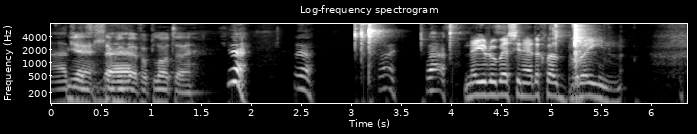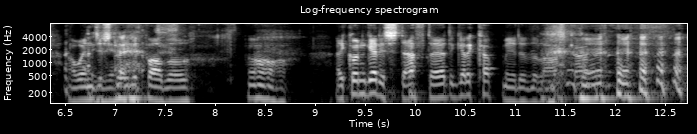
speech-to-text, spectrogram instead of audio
Ie, yeah, lle mi fe efo blodau. Ie, ie. Neu rhywbeth sy'n edrych fel brain I went just yeah. with pobl. Oh, I couldn't get it stuffed, I had to get a cup made of the last cup.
